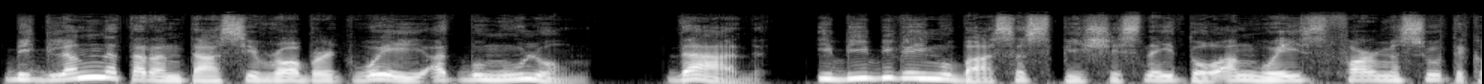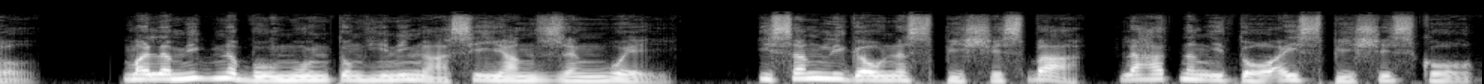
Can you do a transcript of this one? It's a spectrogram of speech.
Biglang nataranta si Robert Way at bumulong. Dad, ibibigay mo ba sa species na ito ang Waste Pharmaceutical? Malamig na bumuntong hininga si Yang Zheng Wei. Isang ligaw na species ba, lahat ng ito ay species ko.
